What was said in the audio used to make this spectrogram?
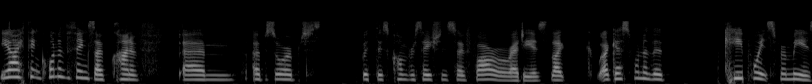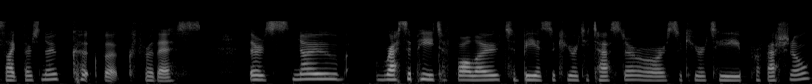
Yeah, I think one of the things I've kind of um, absorbed with this conversation so far already is like, I guess one of the key points for me is like, there's no cookbook for this. There's no recipe to follow to be a security tester or a security professional.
